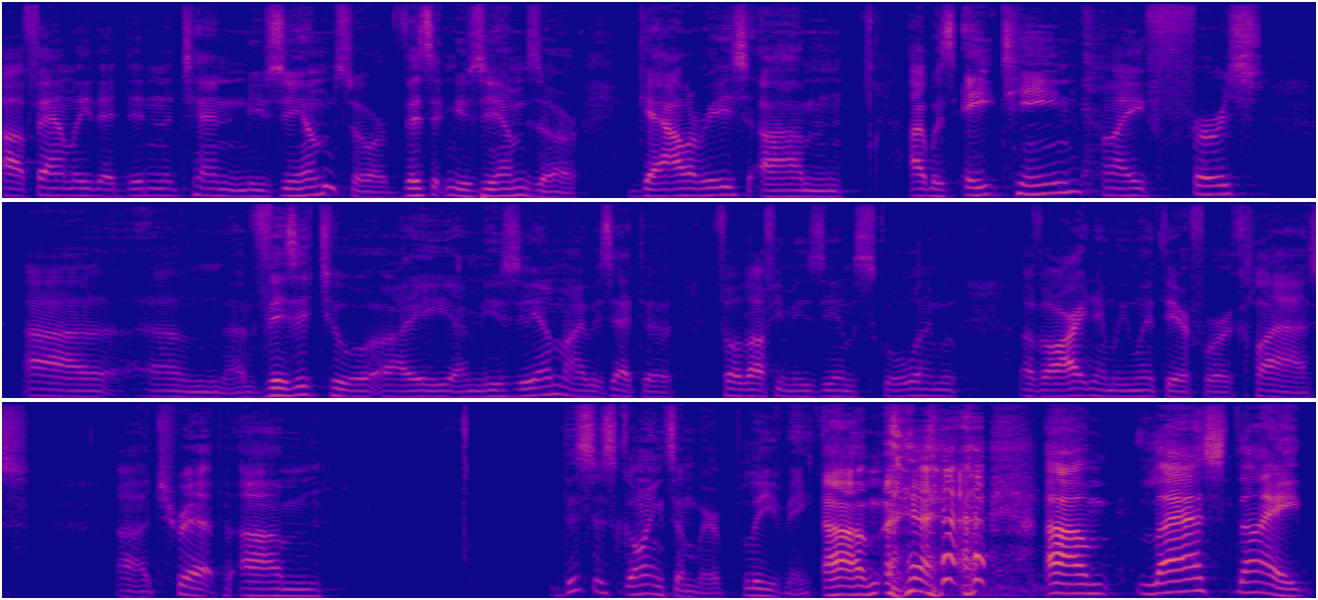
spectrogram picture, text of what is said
a family that didn't attend museums or visit museums or galleries. Um, I was 18, my first uh, um, visit to a, a museum. I was at the Philadelphia Museum School of Art, and we went there for a class uh, trip. Um, this is going somewhere, believe me. Um, um, last night,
